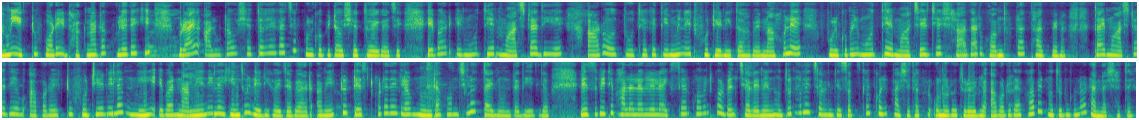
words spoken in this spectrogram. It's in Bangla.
আমি একটু পরেই ঢাকনাটা খুলে দেখি প্রায় আলুটাও সেদ্ধ হয়ে গেছে ফুলকপিটাও সেদ্ধ হয়ে গেছে। এবার এর মধ্যে মাছটা দিয়ে আরও দু থেকে তিন মিনিট ফুটিয়ে নিতে হবে না হলে ফুলকপির মধ্যে মাছের যে স্বাদ আর গন্ধটা থাকবে না। তাই মাছটা দিয়ে আবারও একটু ফুটিয়ে নিলাম নিয়ে এবার নামিয়ে নিলেই কিন্তু রেডি হয়ে যাবে। আর আমি একটু টেস্ট করে দেখলাম নুনটা কম ছিল তাই নুনটা দিয়ে দিলাম। রেসিপিটি ভালো লাগলে লাইক শেয়ার কমেন্ট করবেন। চ্যানেলে নতুন হলে চ্যানেলটি সাবস্ক্রাইব করে পাশে থাকার অনুরোধ রইল। আবারও দেখা হবে নতুন কোনো রান্নার সাথে।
